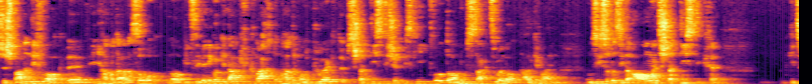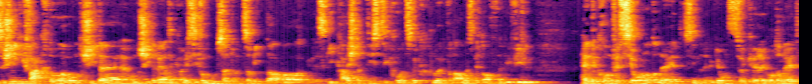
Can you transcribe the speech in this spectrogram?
Das ist eine spannende Frage. Ähm, ich habe mir da so noch ein bisschen weniger Gedanken gemacht und habe mal geschaut, ob es statistisch etwas gibt, wo da eine Aussage zulässt, allgemein. Und es ist so, dass in der Armutsstatistiken gibt es verschiedene Faktoren, die unterschieden, unterschieden werden, Größe vom Haushalt und so weiter, aber es gibt keine Statistik, wo jetzt wirklich schaut von Armutsbetroffenen, wie viel haben eine Konfession oder nicht, sind religionszugehörig oder nicht.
